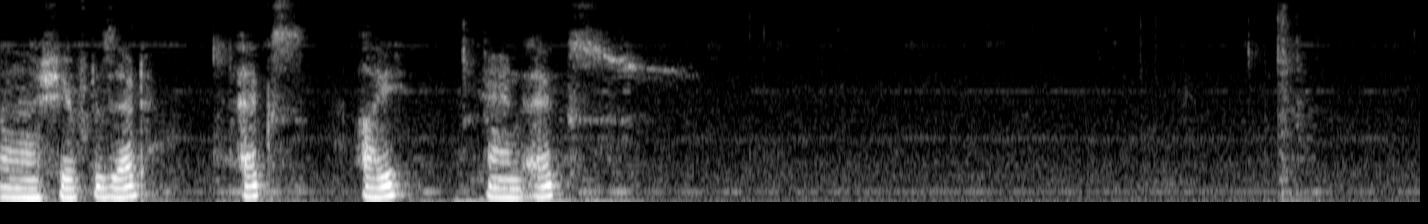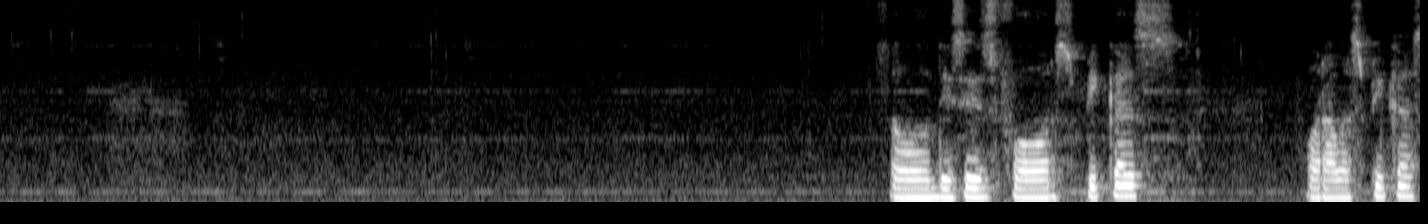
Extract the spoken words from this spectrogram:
Uh, shift Z X I and X. So this is for speakers for our speakers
